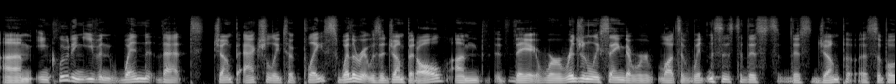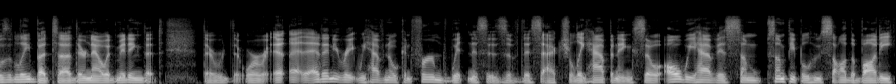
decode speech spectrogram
um, including even when that jump actually took place, whether it was a jump at all. Um, they were originally saying there were lots of witnesses to this this jump, uh, supposedly, but uh, they're now admitting that there were, at, at, any rate, we have no confirmed witnesses of this actually happening. So all we have is some some people who saw the body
